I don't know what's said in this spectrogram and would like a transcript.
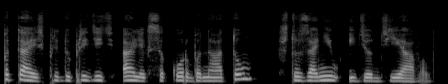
пытаясь предупредить Алекса Корбана о том, что за ним идет дьявол.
